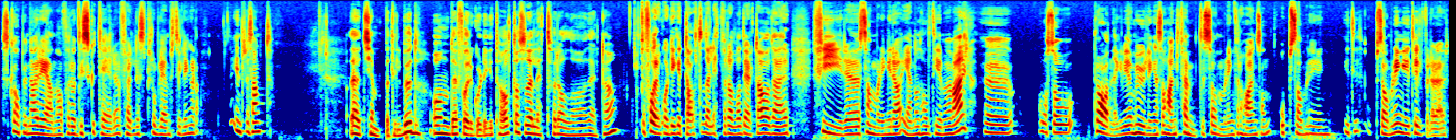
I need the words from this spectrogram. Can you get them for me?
skape en arena for å diskutere felles problemstillinger. Da. Interessant. Det er et kjempetilbud, og det foregår digitalt, altså det er lett for alle å delta? Det foregår digitalt, så det er lett for alle å delta. Og det er fire samlinger av 1 12 timer hver. Uh, og så planlegger vi muligens å ha en femte samling for å ha en sånn oppsamling oppsamling i tilfeller det er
